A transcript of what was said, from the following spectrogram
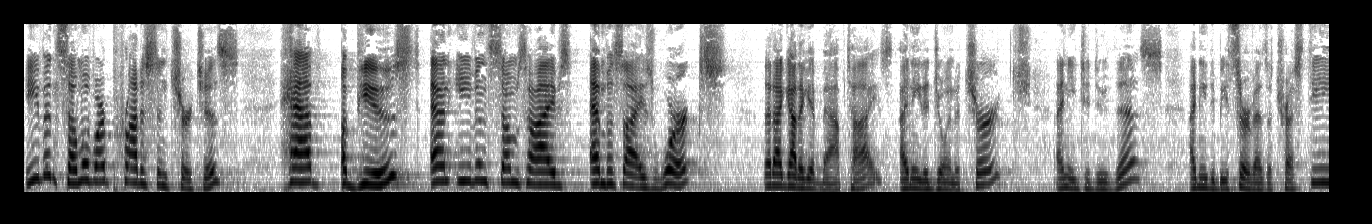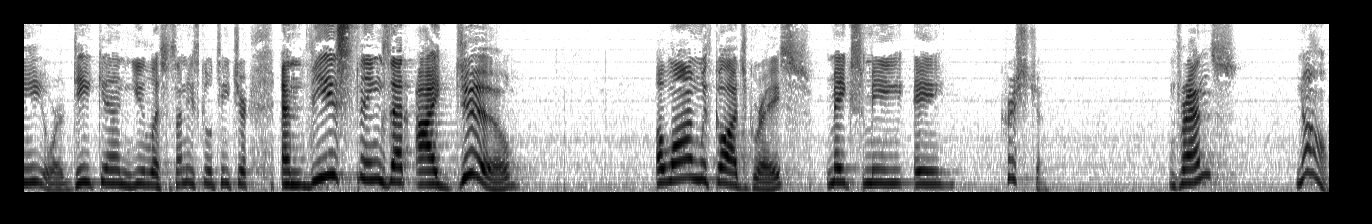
Even some of our Protestant churches have abused and even sometimes emphasized works that I got to get baptized, I need to join a church, I need to do this, I need to be serve as a trustee or a deacon, you list a Sunday school teacher, and these things that I do, along with God's grace, makes me a Christian. Friends, no.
